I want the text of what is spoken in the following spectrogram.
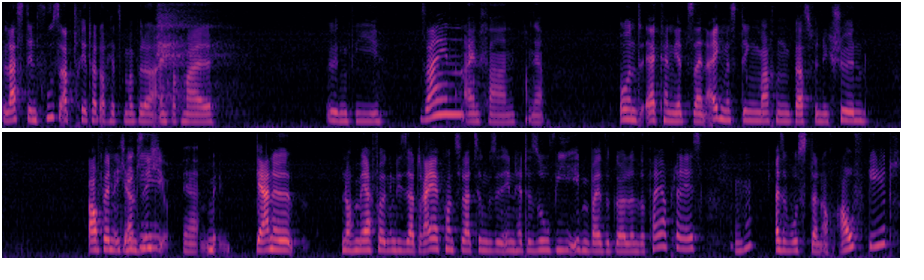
Lass den Fußabtreter doch jetzt mal bitte einfach mal irgendwie sein. Einfahren, ja. Und er kann jetzt sein eigenes Ding machen. Das finde ich schön. Auch wenn ich Mickey, an sich ja. gerne noch mehr Folgen in dieser Dreierkonstellation gesehen hätte, so wie eben bei The Girl in the Fireplace. Mhm. Also wo es dann auch aufgeht.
